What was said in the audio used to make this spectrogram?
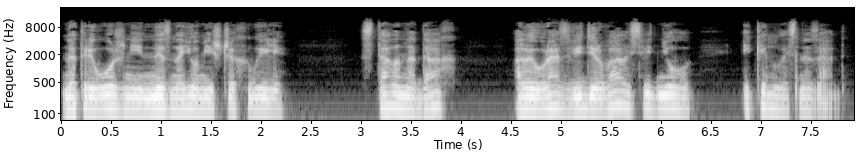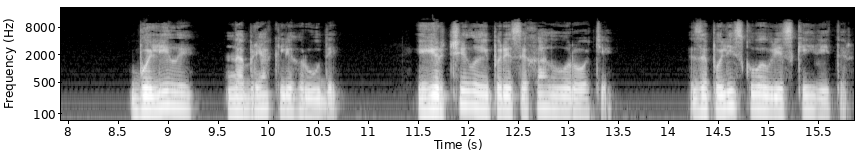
на тривожній, незнайомій ще хвилі, стала на дах, але ураз відірвалась від нього і кинулась назад. Боліли набряклі груди, гірчило і пересихало у роті, заполіскував різкий вітер.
